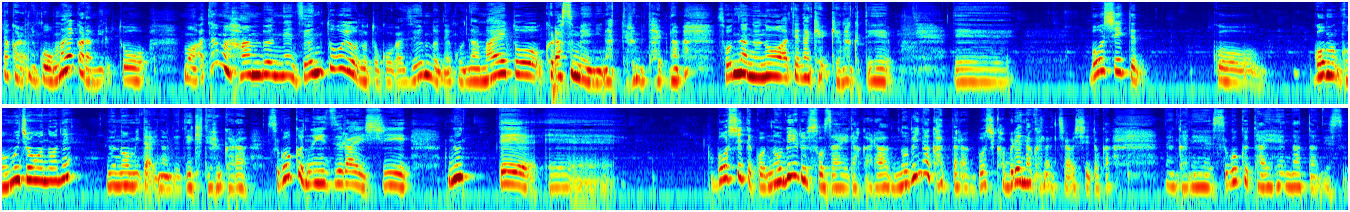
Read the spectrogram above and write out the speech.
だからねこう前から見るともう頭半分ね前頭葉のとこが全部ねこう名前とクラス名になってるみたいな そんな布を当てなきゃいけなくて。で帽子ってこうゴムゴム状のね布みたいなのでできてるからすごく縫いづらいし縫って、え帽子ってこう伸びる素材だから伸びなかったら帽子かぶれなくなっちゃうしとかなんかねすごく大変だったんです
